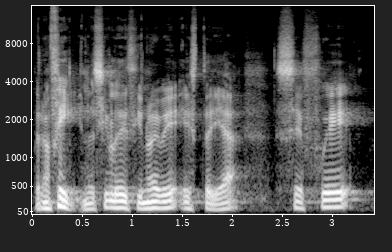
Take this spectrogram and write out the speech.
Pero en fin, en el siglo XIX esto ya se fue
